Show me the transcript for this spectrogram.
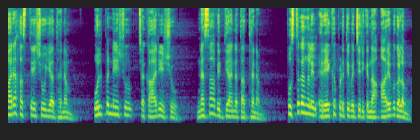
പരഹസ്തേഷു യധനം ഉൽപ്പന്നേഷു ച കാര്യേഷു നസാവിദ്യാന തദ്ധനം. പുസ്തകങ്ങളിൽ രേഖപ്പെടുത്തി വച്ചിരിക്കുന്ന അറിവുകളും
